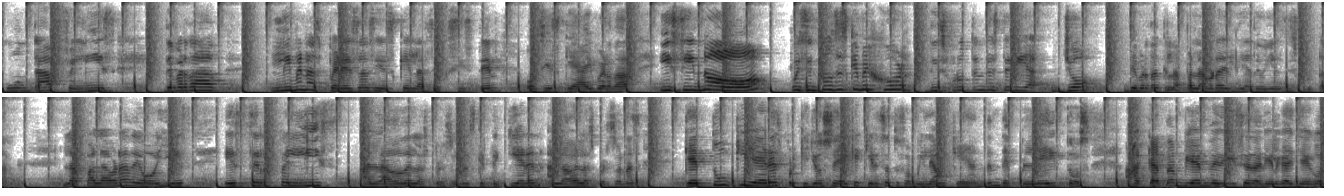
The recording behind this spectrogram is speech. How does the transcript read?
junta, feliz. De verdad, limen perezas si es que las existen o si es que hay, ¿verdad? Y si no, pues entonces qué mejor, disfruten de este día. Yo, de verdad que la palabra del día de hoy es disfrutar. La palabra de hoy es ser feliz al lado de las personas que te quieren, al lado de las personas que tú quieres, porque yo sé que quieres a tu familia aunque anden de pleitos. Acá también me dice Daniel Gallegos,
